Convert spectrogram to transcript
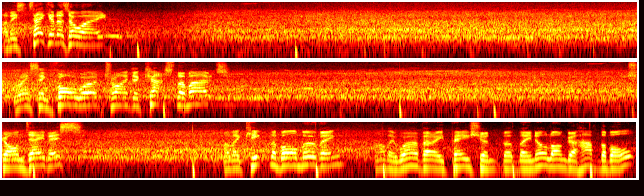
And he's taken it away. Racing forward, trying to catch them out. Sean Davis. Well, they keep the ball moving. Well, they were very patient, but they no longer have the ball.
